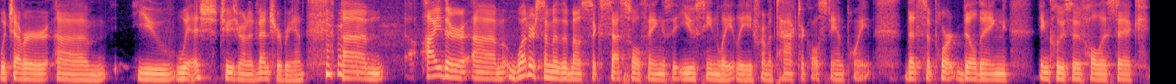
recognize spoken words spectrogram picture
whichever. Um, you wish. Choose your own adventure, Breanne. Um, either um, what are some of the most successful things that you've seen lately from a tactical standpoint that support building inclusive holistic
